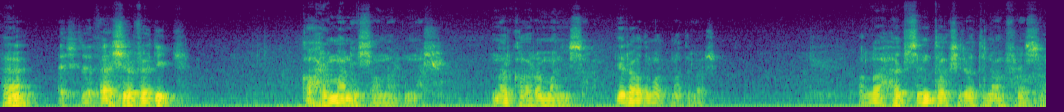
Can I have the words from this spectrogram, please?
He? Eşref Edip. Eşref Edik. Kahraman insanlar bunlar. Bunlar kahraman insan. Geri adım atmadılar. Allah hepsinin taksiratını affetsin.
